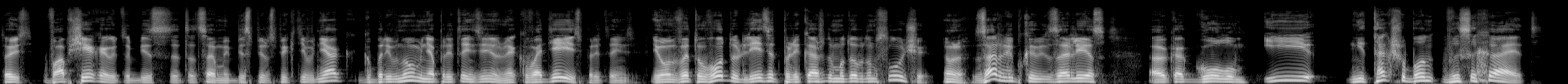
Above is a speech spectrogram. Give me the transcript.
То есть вообще какой-то без, этот самый бесперспективняк. К бревну у меня претензий нет, у меня к воде есть претензии. И он в эту воду лезет при каждом удобном случае. Ну, За рыбкой залез, а, как голум. И не так, чтобы он высыхает.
